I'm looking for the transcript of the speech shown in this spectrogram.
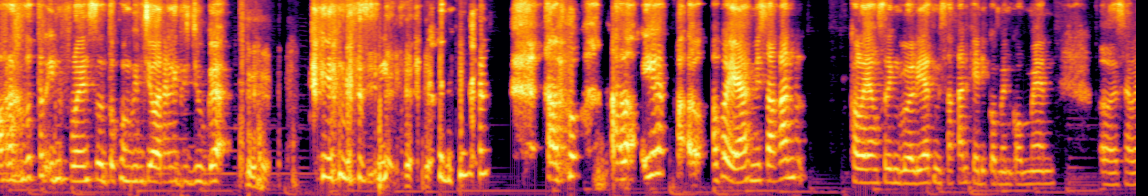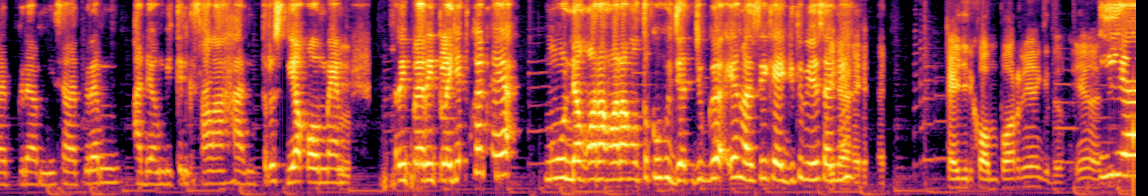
orang tuh terinfluence untuk membenci orang itu juga. Ya enggak sih? Iya, iya, iya. kalau kalau iya apa ya misalkan kalau yang sering gue lihat misalkan kayak di komen-komen eh, selebgram nih selebgram ada yang bikin kesalahan terus dia komen reply replaynya itu kan kayak mengundang orang-orang untuk menghujat juga ya nggak sih kayak gitu biasanya Iya, iya. kayak jadi kompornya gitu iya sih? iya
